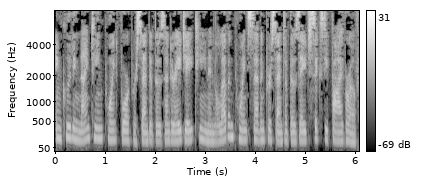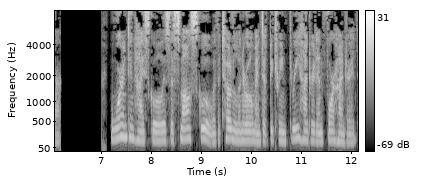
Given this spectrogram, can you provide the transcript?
including 19.4% of those under age 18 and 11.7% of those age 65 or over. Warrenton High School is a small school with a total enrollment of between 300 and 400.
